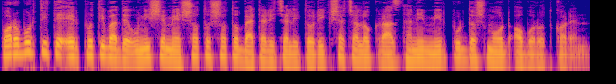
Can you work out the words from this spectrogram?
পরবর্তীতে এর প্রতিবাদে উনিশে মে শত শত ব্যাটারিচালিত রিকশাচালক রাজধানীর মিরপুরদশ মোড অবরোধ করেন।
